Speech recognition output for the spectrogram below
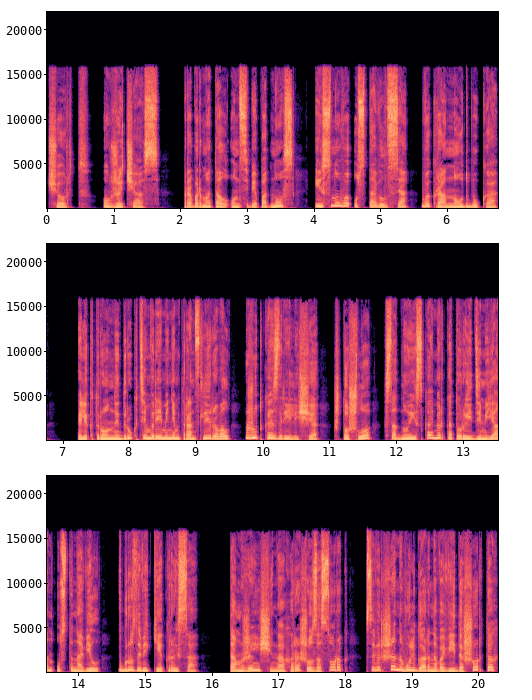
«Черт, уже час», – пробормотал он себе под нос и снова уставился в экран ноутбука. Электронный друг тем временем транслировал жуткое зрелище, что шло с одной из камер, которые Демьян установил в грузовике «Крыса». Там женщина, хорошо за сорок, в совершенно вульгарного вида шортах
